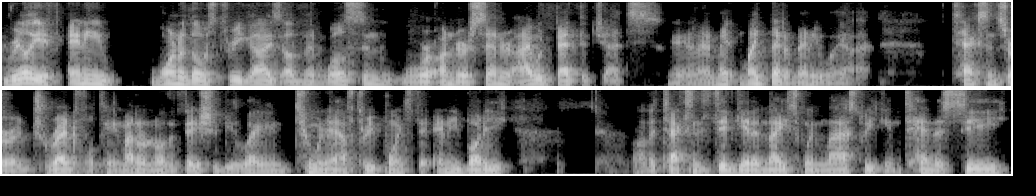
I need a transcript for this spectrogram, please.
really, if any one of those three guys other than Wilson were under center, I would bet the Jets, and I might, might bet them anyway. Texans are a dreadful team. I don't know that they should be laying two and a half, three points to anybody. Uh, the Texans did get a nice win last week in Tennessee.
